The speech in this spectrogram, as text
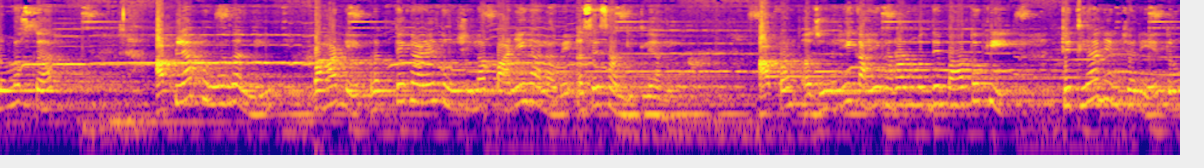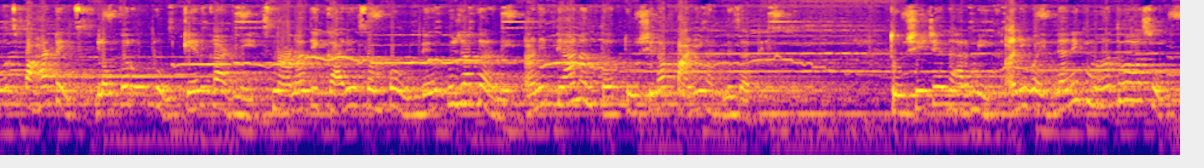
नमस्कार. आपल्या पूर्वजांनी पहाटे प्रत्येकाने तुळशीला पाणी घालावे असे सांगितले आहे. आपण अजूनही काही घरांमध्ये पाहतो की तिथल्या दिनचर्येत रोज पहाटेच लवकर उठून केर काढणे स्नानादी कार्य संपवून देवपूजा करणे आणि त्यानंतर तुळशीला पाणी घातले जाते. तुळशीचे धार्मिक आणि वैज्ञानिक महत्त्व असून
